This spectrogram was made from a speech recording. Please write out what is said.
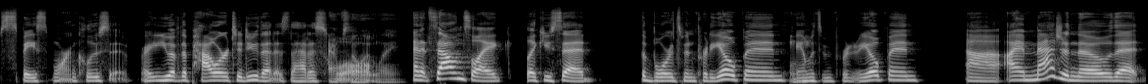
space more inclusive, right? You have the power to do that as the head of school. Absolutely. And it sounds like, like you said, the board's been pretty open, Mhm. family's been pretty open. Uh, I imagine though that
